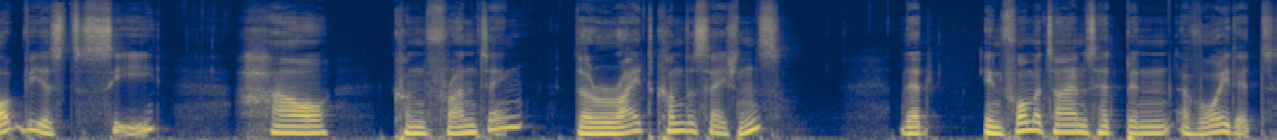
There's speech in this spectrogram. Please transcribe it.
obvious to see how confronting the right conversations that in former times had been avoided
